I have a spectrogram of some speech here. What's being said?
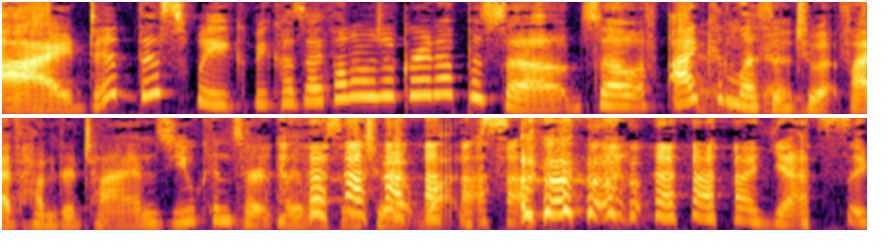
I did this week because I thought it was a great episode. So if I can listen good. to it 500 times, you can certainly listen to it once. yes, exactly.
